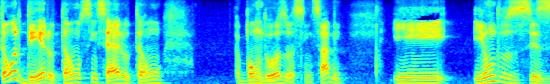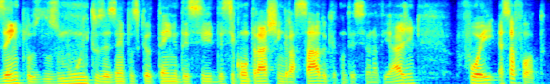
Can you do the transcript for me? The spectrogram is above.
tão ordeiro, tão sincero, tão bondoso, assim, sabe? E, e um dos exemplos, dos muitos exemplos que eu tenho desse, desse contraste engraçado que aconteceu na viagem, foi essa foto.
